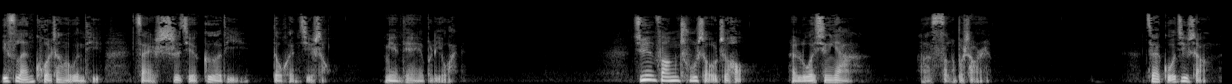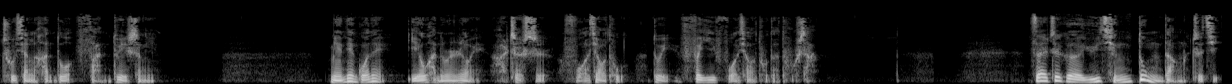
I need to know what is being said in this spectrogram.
伊斯兰扩张的问题在世界各地都很棘手，缅甸也不例外。军方出手之后，罗兴亚啊死了不少人，在国际上出现了很多反对声音。缅甸国内也有很多人认为啊，这是佛教徒对非佛教徒的屠杀。在这个舆情动荡之际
